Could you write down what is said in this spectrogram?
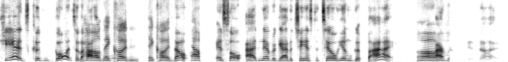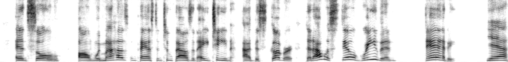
kids couldn't go into the hospital. Oh, they couldn't. They couldn't. No. Yep. And so I never got a chance to tell him goodbye. Oh. I really did not. And so uh, when my husband passed in 2018, I discovered that I was still grieving daddy. Yeah.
